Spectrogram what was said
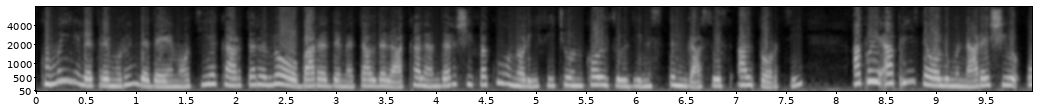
Cu mâinile tremurânde de emoție, Carter luă o bară de metal de la calendar și făcu un orificiu în colțul din stânga sus al porții, apoi aprinse o lumânare și o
